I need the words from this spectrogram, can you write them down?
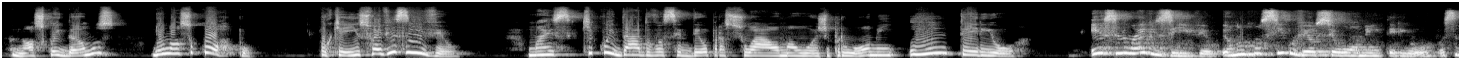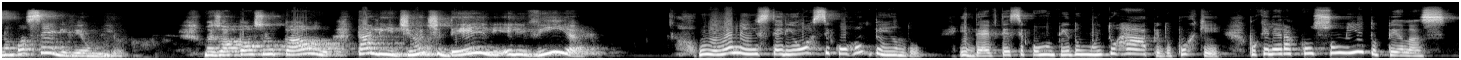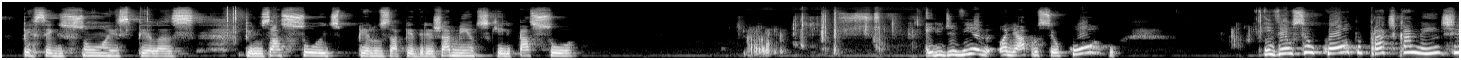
nós cuidamos do nosso corpo, porque isso é visível. Mas que cuidado você deu para sua alma hoje, para o homem interior? Esse não é visível. Eu não consigo ver o seu homem interior. Você não consegue ver o meu. Mas o apóstolo Paulo está ali, diante dele, ele via o homem exterior se corrompendo. E deve ter se corrompido muito rápido. Por quê? Porque ele era consumido pelas perseguições, pelas, pelos açoites, pelos apedrejamentos que ele passou. Ele devia olhar para o seu corpo e ver o seu corpo praticamente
